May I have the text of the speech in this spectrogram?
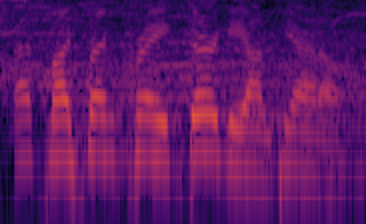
That's my friend Craig Doerge on piano.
